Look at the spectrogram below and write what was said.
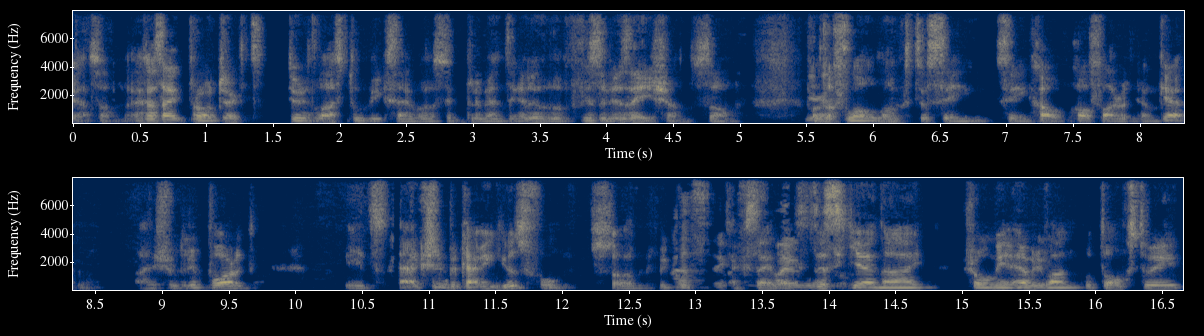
yeah, so as a side project, during the last two weeks, I was implementing a little visualization. So for Yeah. the flow logs to seeing seeing how, how far it can get. I should report. It's actually becoming useful. So we could That's like say like exciting. this ENI, show me everyone who talks to it.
